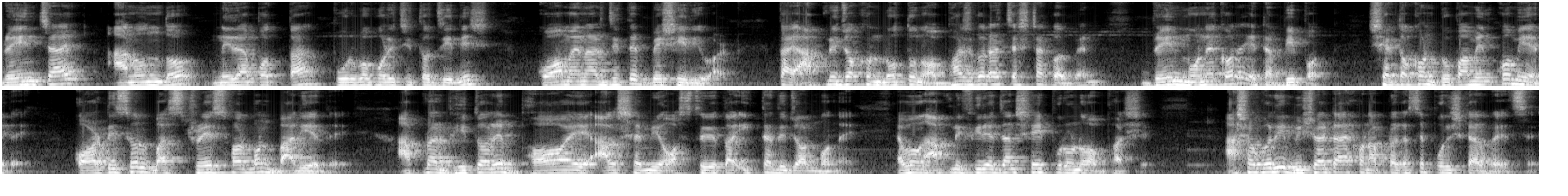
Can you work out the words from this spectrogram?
ব্রেন চায় আনন্দ, নিরাপত্তা পূর্ব পরিচিত জিনিস, কম এনার্জিতে বেশি রিওয়ার্ড তাই আপনি যখন নতুন অভ্যাস করার চেষ্টা করবেন ব্রেন মনে করে এটা বিপদ। সে তখন ডোপামিন কমিয়ে দেয় কর্টিসল বা স্ট্রেস হরমোন বাড়িয়ে দেয়। আপনার ভিতরে ভয়, আলসেমি, অস্থিরতা ইত্যাদি জন্ম নেয় এবং আপনি ফিরে যান সেই পুরনো অভ্যাসে। আশা করি বিষয়টা এখন আপনার কাছে পরিষ্কার হয়েছে।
